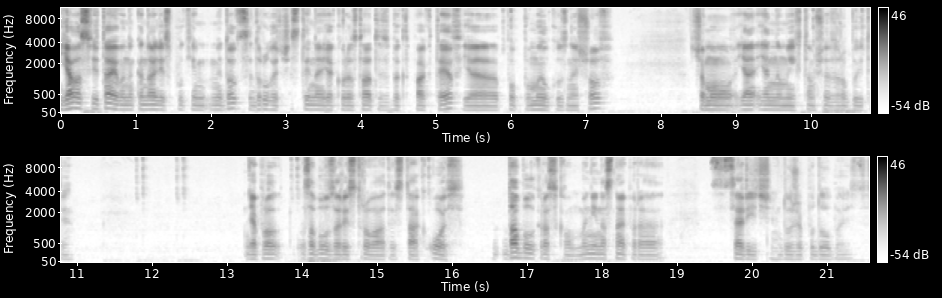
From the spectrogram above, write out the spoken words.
Я вас вітаю, ви на каналі Spooky Медок. Це друга частина, як користуватись Backpack TF. Я по помилку знайшов. Чому я, я не міг там щось зробити. Я про забув зареєструватись. Так, ось. Double Crascom. Мені на снайпера ця річ дуже подобається.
